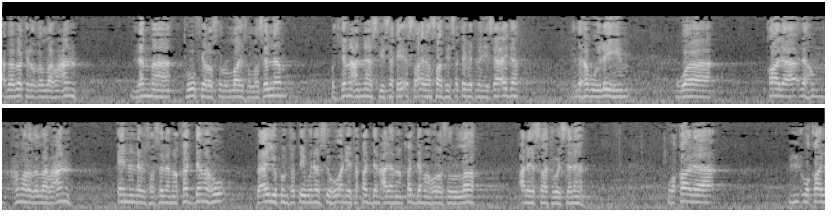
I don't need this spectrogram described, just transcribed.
أبا بكر رضي الله عنه لما توفي رسول الله صلى الله عليه وسلم واجتمع الناس في سقي الأنصار في سقيفة بني ساعدة ذهبوا إليهم وقال لهم عمر رضي الله عنه إن النبي صلى الله عليه وسلم قدمه فأيكم تطيب نفسه أن يتقدم على من قدمه رسول الله عليه الصلاة والسلام. وقال وقال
